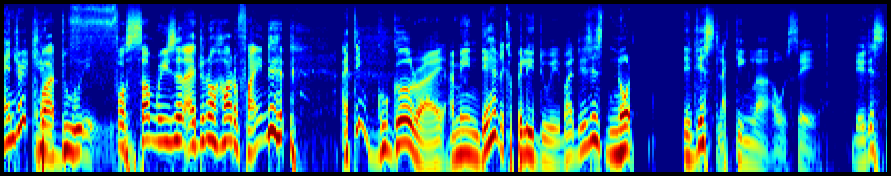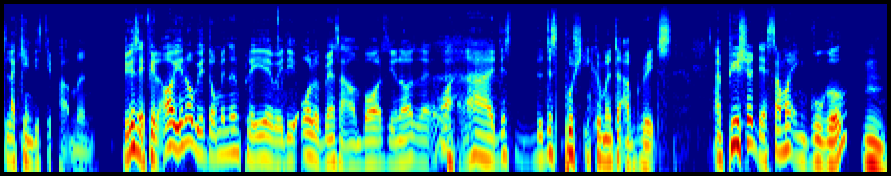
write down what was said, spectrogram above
Android can but do it. for some reason I don't know how to find it. I think Google, right? I mean, they have the capability to do it, but they're just not. They're just lacking, lah. I would say they're just lacking this department because they feel, oh, you know, we're a dominant player already. All brands are on board. You know, like what? Ah, just they just push incremental upgrades. I'm pretty sure there's someone in Google Mm.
